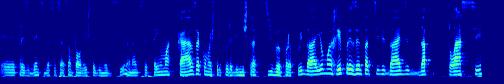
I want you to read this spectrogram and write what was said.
é presidente da Associação Paulista de Medicina, né? Você tem uma casa com uma estrutura administrativa para cuidar e uma representatividade da classe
